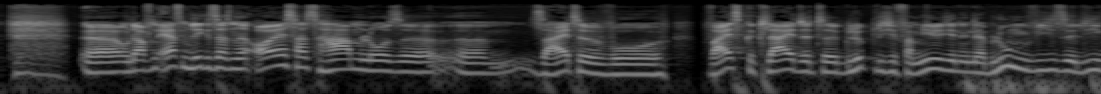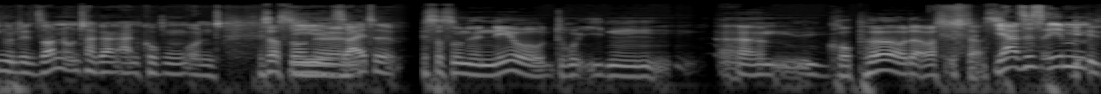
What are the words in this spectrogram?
äh, und auf den ersten Blick ist das eine äußerst harmlose ähm, Seite, wo weiß gekleidete, glückliche Familien in der Blumenwiese liegen und den Sonnenuntergang angucken. Und Ist das so die eine- Seite. Ist das so eine Neo-Druiden-Gruppe oder was ist das? Ja, es ist eben.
